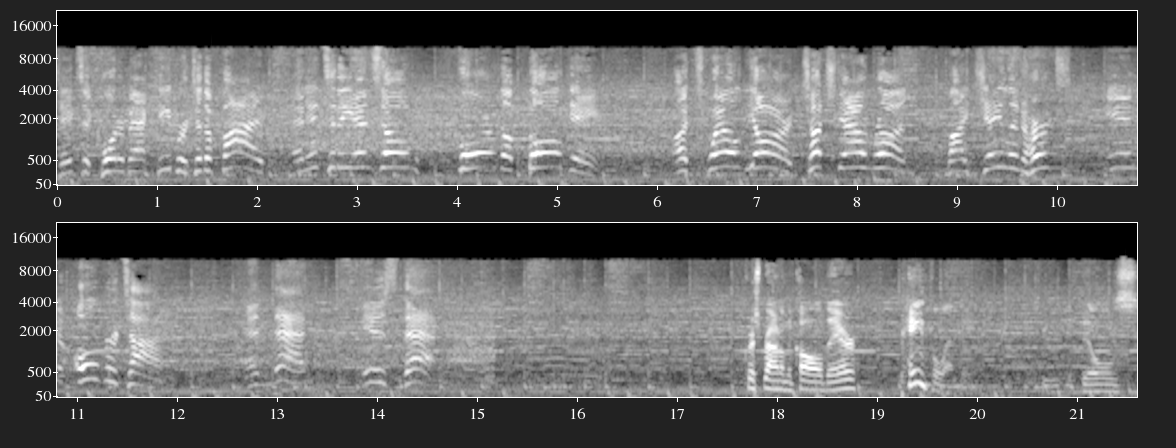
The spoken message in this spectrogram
Takes a quarterback keeper to the five and into the end zone for the ball game. A 12 yard touchdown run by Jalen Hurts in overtime. And that is that. Chris Brown on the call there. Painful ending the Bills.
